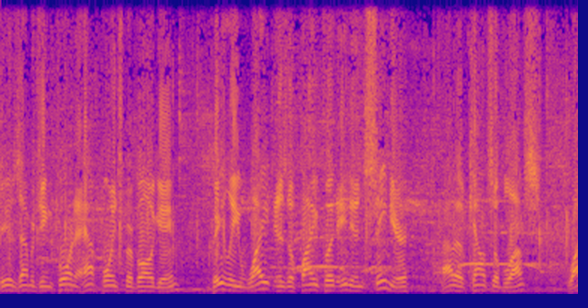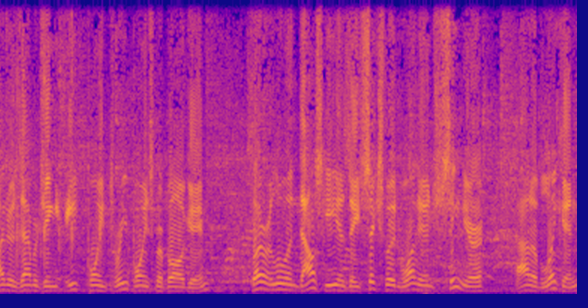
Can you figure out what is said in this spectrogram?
She is averaging 4.5 points per ball game. Bailey White is a 5 foot 8 inch senior out of Council Bluffs. White is averaging 8.3 points per ball game. Clara Lewandowski is a six foot one inch senior out of Lincoln.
